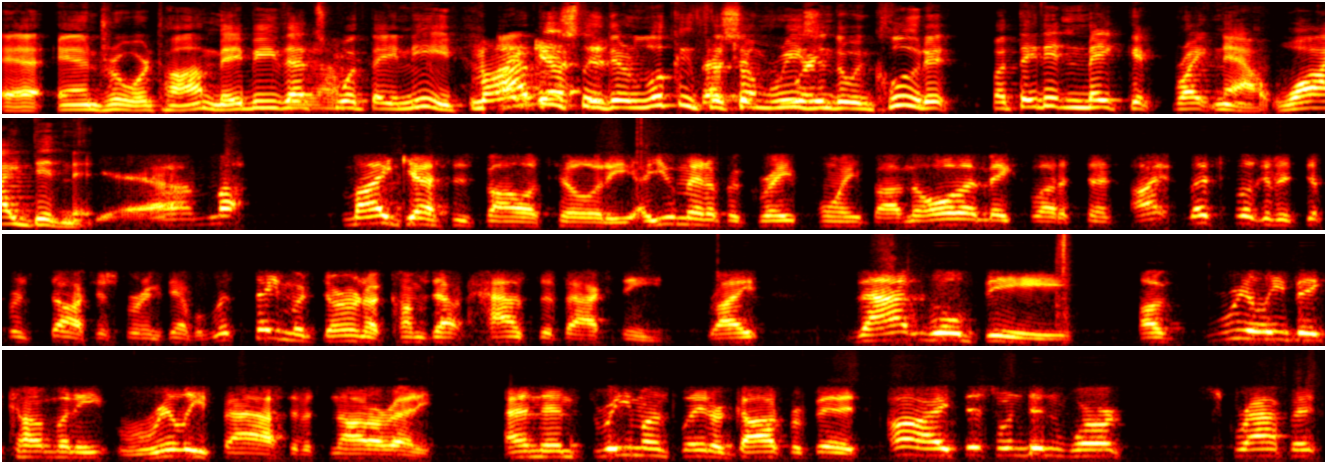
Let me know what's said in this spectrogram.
uh, Andrew or Tom. Maybe that's yeah. what they need. My Obviously, they're looking for some reason to include it, but they didn't make it right now. Why didn't it? Yeah, my, my guess is volatility. Uh, you made up a great point, Bob. Now, all that makes a lot of sense. I, let's look at a different stock, just for an example. Let's say Moderna comes out has the vaccine, right? That will be a really big company really fast if it's not already. And then three months later, God forbid, all right, this one didn't work, scrap it,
